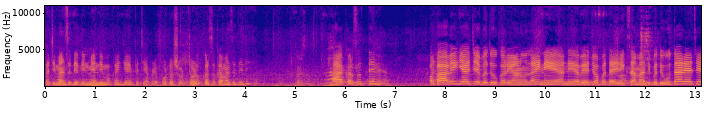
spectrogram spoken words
પછી માનસી દીદીને મહેંદી મુકાઈ જાય, પછી આપણે ફોટોશૂટ થોડુંક કરશું. કા માનસી દીદી? હા, કરશું જ તે ને. પપ્પા આવી ગયા છે બધું કરિયાણું લઈને અને હવે જો બધા રિક્ષામાંથી બધું ઉતારે છે.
